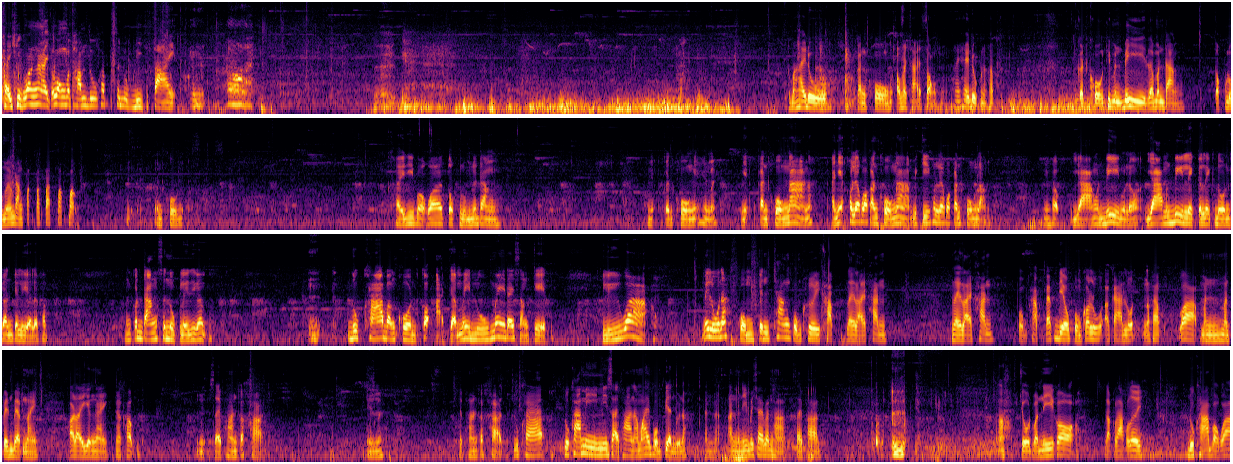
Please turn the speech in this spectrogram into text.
ใครคิดว่าง่ายก็ลองมาทำดูครับ สนุกดีจะตาย มาให้ดูกันโค้งเอาไฟฉายส่องให้ให้ดูนะครับกันโค้งที่มันบี้แล้วมันดัง ตกหลุมแล้วมันดังปักปักปักปักปักกันโค้งใครที่บอกว่าตกหลุมแล้วดัง เนี่ยกันโค้งเนี่ยเห็นไหมเนี่ยกันโค้งหน้านะ อันเนี้ยเขาเรียกว่ากันโค้งหน้า เมื่อกี้เขาเรียกว่ากันโค้งหลัง นี่ครับ ยางมันบี้หมดแล้ว ยางมันบี้เหล็กกับเหล็กโดนกันเหลี่ยแล้วครับ มันก็ดังสนุกเลยทีครับ ลูกค้าบางคนก็อาจจะไม่รู้ไม่ได้สังเกต หรือว่าไม่รู้นะ ผมเป็นช่างผมเคยขับ หลาย ๆ คัน หลาย ๆ คัน ผมขับแป๊บเดียวผมก็รู้อาการรถนะครับ ว่ามันมันเป็นแบบไหนอะไรยังไงนะครับสายพานก็ขาด เห็นไหม สายพานก็ขาดลูกค้าลูกค้ามีมีสายพานเอามาให้ผมเปลี่ยนอยู่นะอันอันนี้ไม่ใช่ปัญหาสายพานอะโจทย์วันนี้ก็หลักๆเลย ลูกค้าบอกว่า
